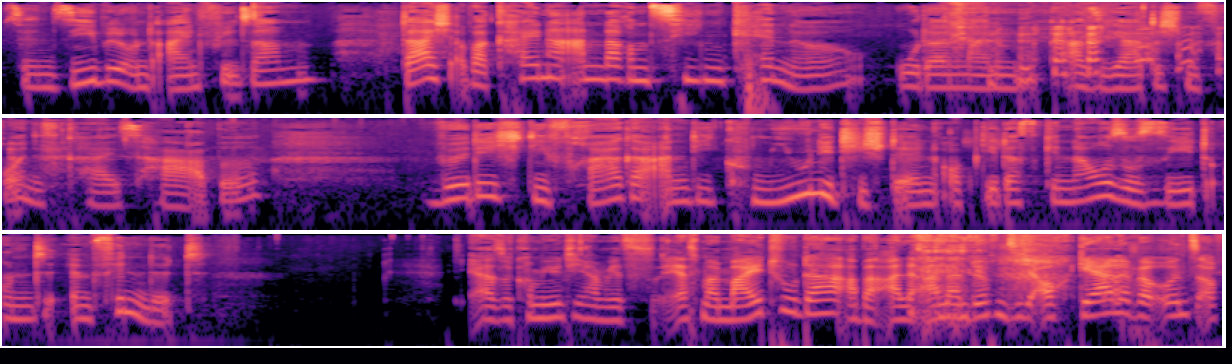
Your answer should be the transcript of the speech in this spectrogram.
sensibel und einfühlsam. Da ich aber keine anderen Ziegen kenne oder in meinem asiatischen Freundeskreis habe, würde ich die Frage an die Community stellen, ob ihr das genauso seht und empfindet. Also Community haben jetzt erstmal Maitu da, aber alle anderen dürfen sich auch gerne bei uns auf,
